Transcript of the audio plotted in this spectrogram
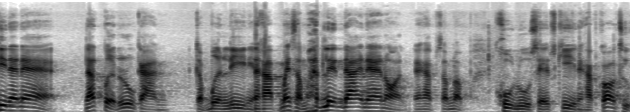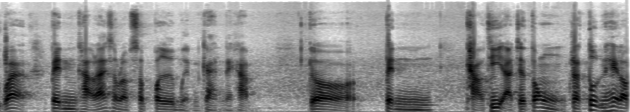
ที่แน่ ๆ นัดเปิดฤดูกาล กับเบอร์นลี่เนี่ยนะครับไม่สามารถเล่นได้แน่นอนนะครับสำหรับคูลูเซฟสกี้นะครับก็ถือว่าเป็นข่าวร้ายสำหรับสเปอร์เหมือนกันนะครับก็เป็นข่าวที่อาจจะต้องกระตุ้นให้เรา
